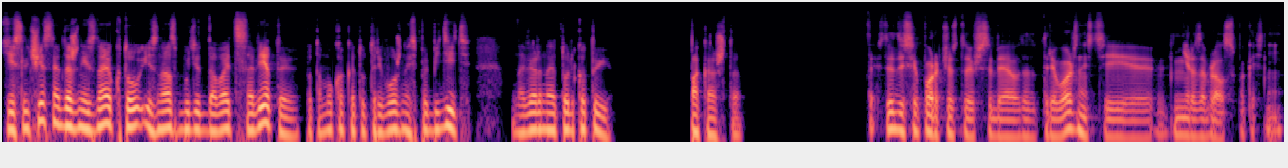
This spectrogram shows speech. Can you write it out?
если честно, я даже не знаю, кто из нас будет давать советы по тому, как эту тревожность победить. Наверное, только ты. Пока что. То есть ты до сих пор чувствуешь себя вот эту тревожность и не разобрался пока с ней.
